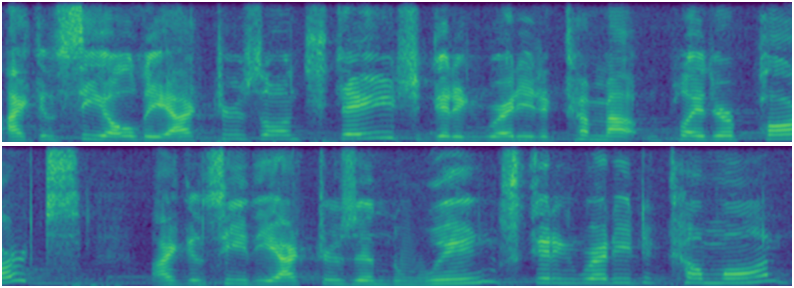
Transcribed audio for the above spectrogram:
I can see all the actors on stage getting ready to come out and play their parts. I can see the actors in the wings getting ready to come on.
